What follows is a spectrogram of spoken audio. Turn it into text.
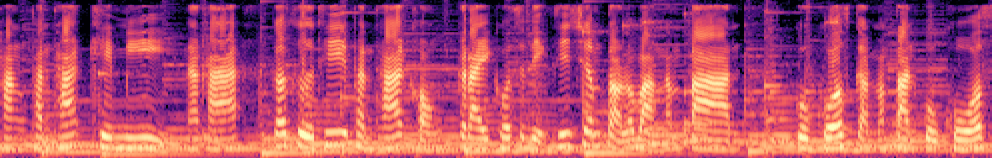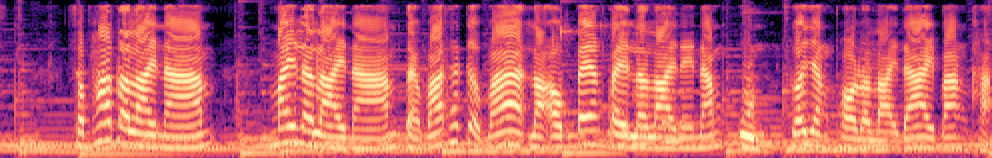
ทางพันธะเคมีนะคะ ก็คือที่พันธะของไกลโคซิดิกที่เชื่อมต่อระหว่างน้ำตาลกลูโคสกับน้ำตาลกลูโคสสภาพละลายน้ำ ไม่ละลายน้ำแต่ว่าถ้าเกิดว่าเราเอาแป้งไปละลายในน้ำอุ่น ก็ยังพอละลายได้บ้างค่ะ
